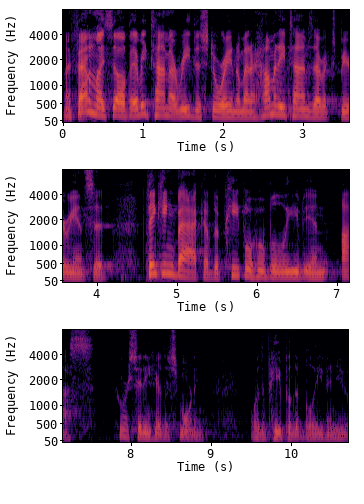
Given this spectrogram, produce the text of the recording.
I found myself every time I read this story, no matter how many times I've experienced it, thinking back of the people who believe in us, who are sitting here this morning, or the people that believe in you.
